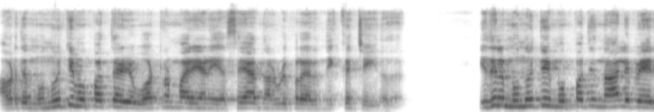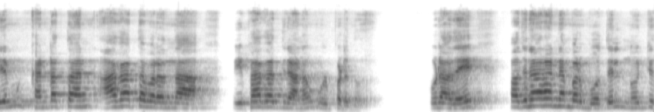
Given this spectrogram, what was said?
അവിടുത്തെ മുന്നൂറ്റി മുപ്പത്തി ഏഴ് വോട്ടർമാരെയാണ് എസ് ഐ ആർ നടപടി പ്രകാരം നീക്കം ചെയ്യുന്നത്. ഇതിൽ മുന്നൂറ്റി മുപ്പത്തിനാല് പേരും കണ്ടെത്താൻ ആകാത്തവർ എന്ന വിഭാഗത്തിലാണ് ഉൾപ്പെടുന്നത്. കൂടാതെ പതിനാറാം നമ്പർ ബൂത്തിൽ നൂറ്റി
